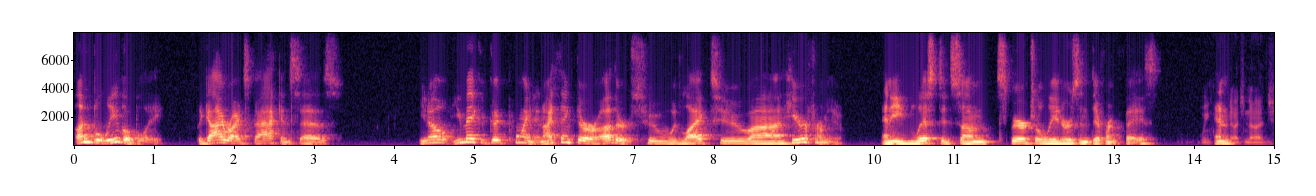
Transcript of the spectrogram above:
unbelievably, the guy writes back and says, You know, you make a good point, and I think there are others who would like to uh, hear from you. And he listed some spiritual leaders in different faiths. Wink, and, nudge, nudge.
